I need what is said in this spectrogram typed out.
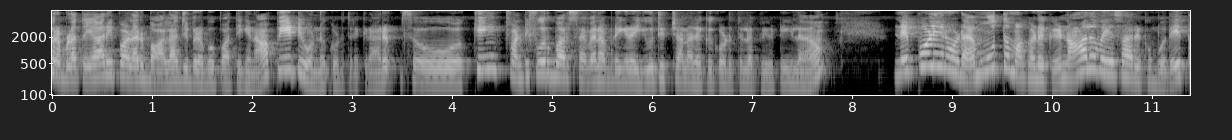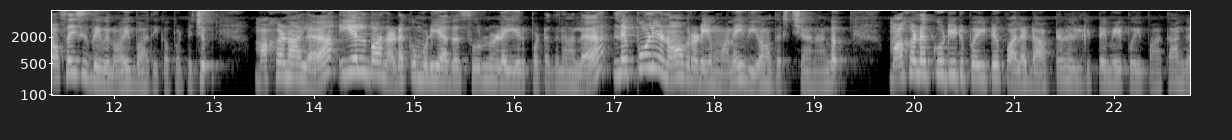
பிரபல தயாரிப்பாளர் பாலாஜி பிரபு பார்த்தீங்கன்னா பேட்டி ஒன்று கொடுத்துருக்கிறாரு. So king twenty four by seven அப்படிங்கிற யூடியூப் சேனலுக்கு கொடுத்துள்ள பேட்டியில் நெப்போலியனோட மூத்த மகனுக்கு நாலு வயசாக இருக்கும்போதே தசை சிதைவு நோய் பாதிக்கப்பட்டுச்சு. மகனால் இயல்பாக நடக்க முடியாத சூழ்நிலை ஏற்பட்டதுனால நெப்போலியனும் அவருடைய மனைவியும் அதிர்ச்சியானாங்க. மகனை கூட்டிகிட்டு போயிட்டு பல டாக்டர்கள்கிட்டயுமே போய் பார்த்தாங்க.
